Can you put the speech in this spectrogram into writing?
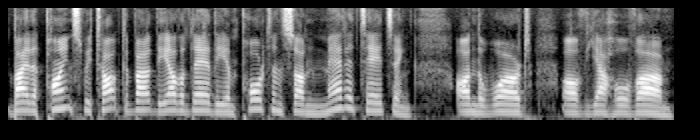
By the points we talked about the other day, the importance on meditating on the word of Yahovah.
